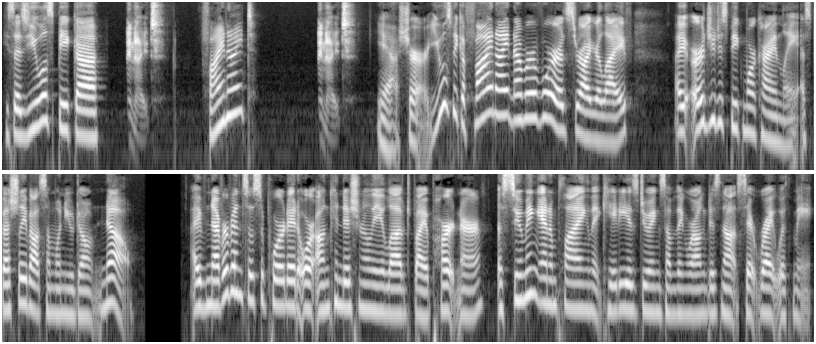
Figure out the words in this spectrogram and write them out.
he says, You will speak a Finite. Finite? Finite. Yeah, sure. You will speak a finite number of words throughout your life. I urge you to speak more kindly, especially about someone you don't know. I've never been so supported or unconditionally loved by a partner. Assuming and implying that Katie is doing something wrong does not sit right with me.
